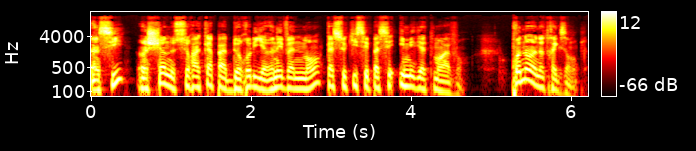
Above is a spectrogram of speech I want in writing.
Ainsi, un chien ne sera capable de relier un événement qu'à ce qui s'est passé immédiatement avant. Prenons un autre exemple.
